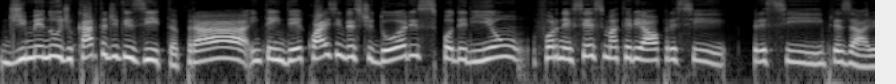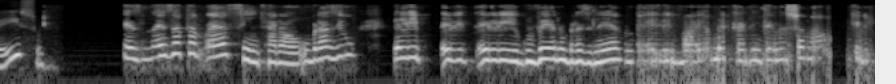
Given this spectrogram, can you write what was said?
de menu, de carta de visita para entender quais investidores poderiam fornecer esse material para esse, esse empresário, é isso? Exatamente, é assim, Carol. O Brasil, ele, ele, ele, o governo brasileiro, né, ele vai ao mercado internacional, ele,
